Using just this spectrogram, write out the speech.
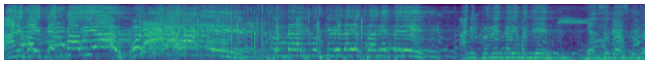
आणि बैठक पाहूया. सुंदर अशी कुस्ती वेळ झाली प्रणय तरे. आणि प्रणय तरे म्हणजे एलसीबी स्कूलचा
